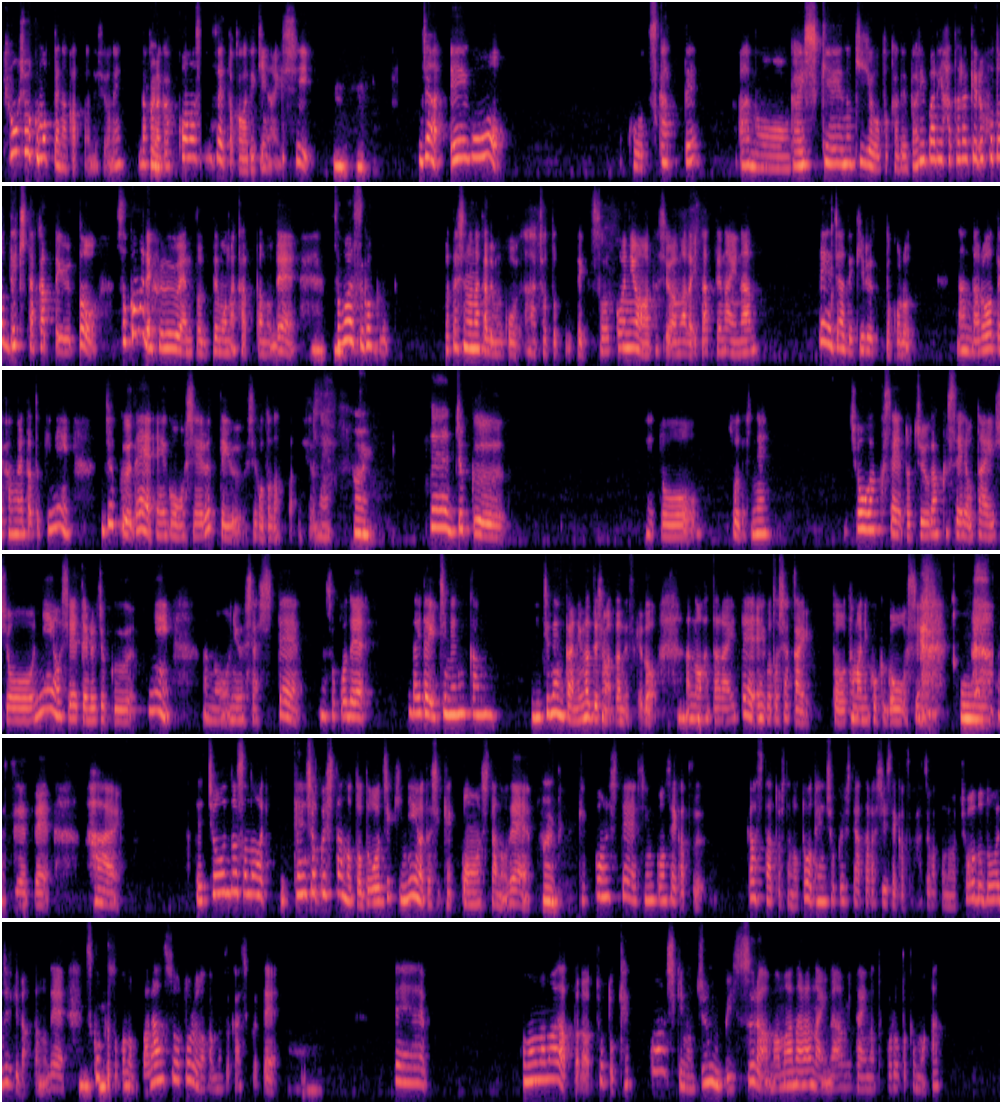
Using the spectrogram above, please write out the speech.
教職持ってなかったんですよね。だからはい学校の先生とかはできないし、うんうんじゃあ英語をこう使って、あの外資系の企業とかでバリバリ働けるほどできたかっていうとそこまでフルエントでもなかったのでそこはすごく私の中でもこうあちょっとでそこには私はまだ至ってないなでじゃあできるところなんだろうって考えた時に塾で英語を教えるっていう仕事だったんですよね。はい。で、塾、えっ、と、そうですね。小学生と中学生を対象に教えてる塾にあの入社して、そこでだいたい1年間、1年間になってしまったんですけど、あの働いて英語と社会とたまに国語を教えるおー教えてはい。でちょうどその転職したのと同時期に私結婚したのではい。結婚して新婚生活がスタートしたのと転職して新しい生活が始まったのがちょうど同時期だったのですごくそこのバランスを取るのが難しくて。でこのままだったらちょっと結婚式の準備すらままならないなみたいなところとかもあっ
